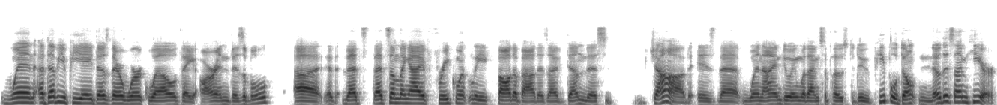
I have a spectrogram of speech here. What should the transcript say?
When a WPA does their work well, they are invisible. Uh, that's that's something I've frequently thought about as I've done this job. Is that when I'm doing what I'm supposed to do, people don't notice I'm here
